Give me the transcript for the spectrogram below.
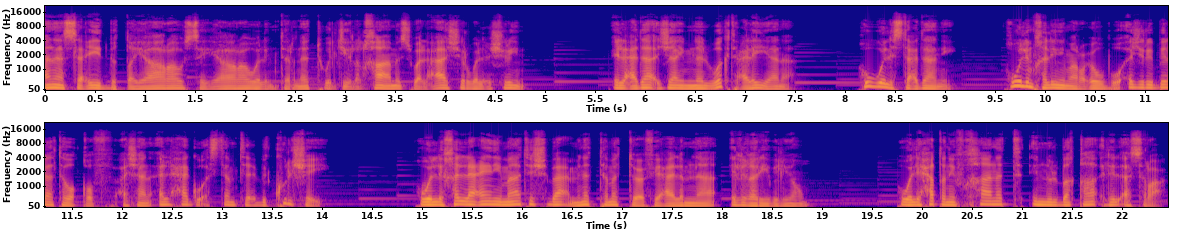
أنا سعيد بالطيارة والسيارة والإنترنت والجيل الخامس والعاشر والعشرين. العداء جاي من الوقت علي أنا. هو اللي استعداني. هو اللي مخليني مرعوب وأجري بلا توقف عشان ألحق وأستمتع بكل شيء. هو اللي خلى عيني ما تشبع من التمتع في عالمنا الغريب اليوم. هو اللي حطني في خانة إنه البقاء للأسرع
